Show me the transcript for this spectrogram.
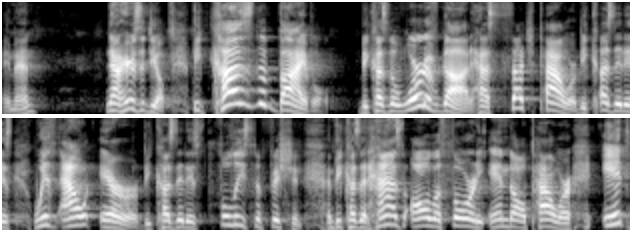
Amen? Now, here's the deal because the Bible, because the Word of God has such power, because it is without error, because it is fully sufficient, and because it has all authority and all power, it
